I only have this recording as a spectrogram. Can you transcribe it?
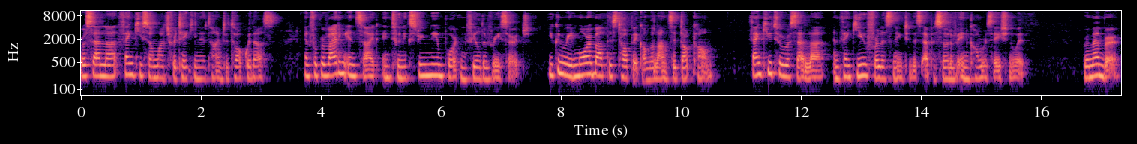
Rossella, thank you so much for taking the time to talk with us and for providing insight into an extremely important field of research. You can read more about this topic on thelancet.com. Thank you to Rossella and thank you for listening to this episode of In Conversation with. Remember,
